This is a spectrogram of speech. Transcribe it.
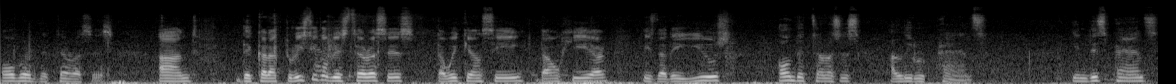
over the terraces. And the characteristic of these terraces that we can see down here is that they use on the terraces a little pans. In these pans,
